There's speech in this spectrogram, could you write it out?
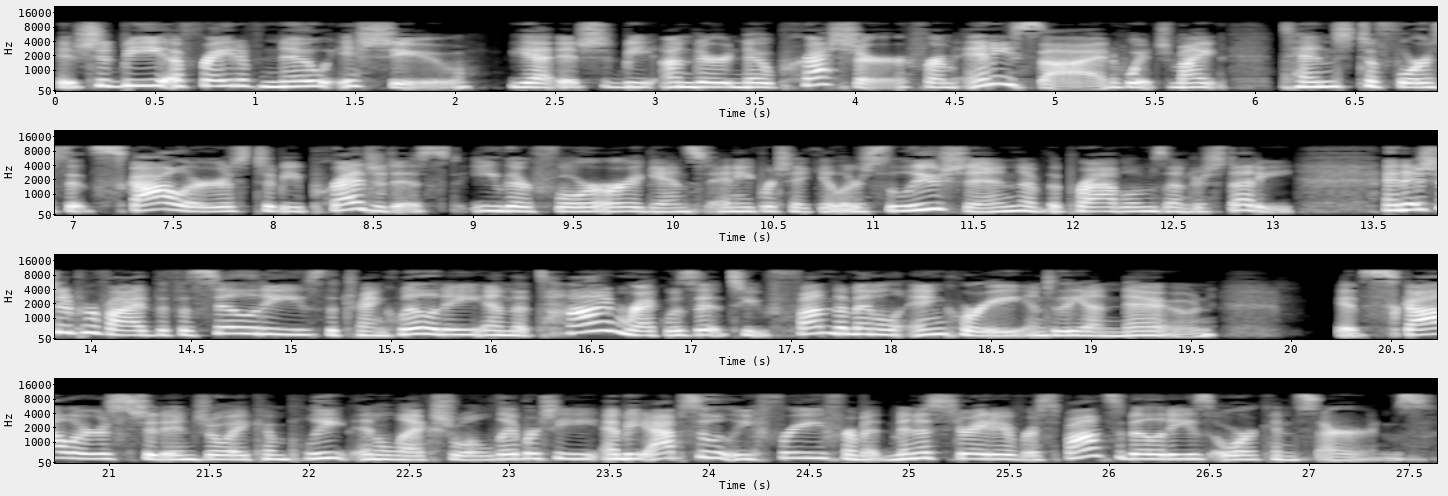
It should be afraid of no issue, yet it should be under no pressure from any side, which might tend to force its scholars to be prejudiced either for or against any particular solution of the problems under study. And it should provide the facilities, the tranquility, and the time requisite to fundamental inquiry into the unknown. Its scholars should enjoy complete intellectual liberty and be absolutely free from administrative responsibilities or concerns.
